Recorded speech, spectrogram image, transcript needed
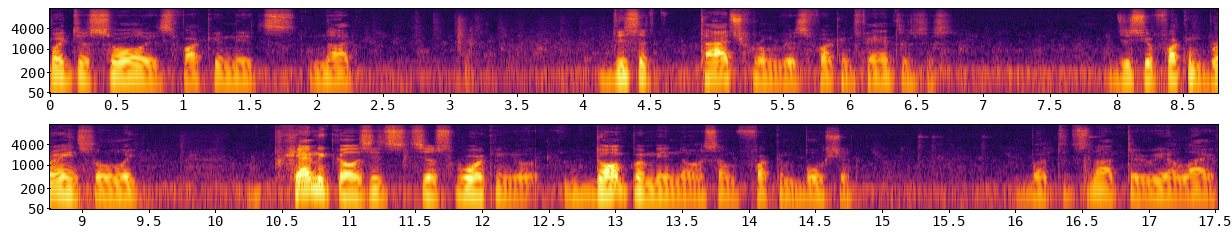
But your soul is fucking, it's not disattached from this fucking fantasies. Just your fucking brain. So, like, chemicals it's just working dopamine or some fucking bullshit but it's not the real life.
